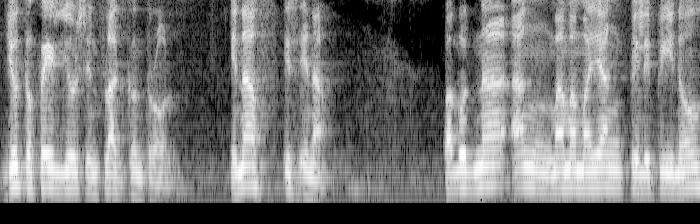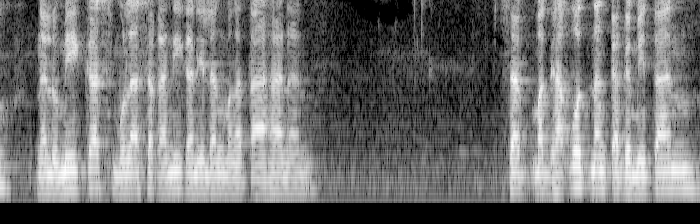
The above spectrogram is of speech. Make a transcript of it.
due to failures in flood control. Enough is enough. Pagod na ang mamamayang Pilipino na lumikas mula sa kani-kanilang mga tahanan sa maghakot ng kagamitan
